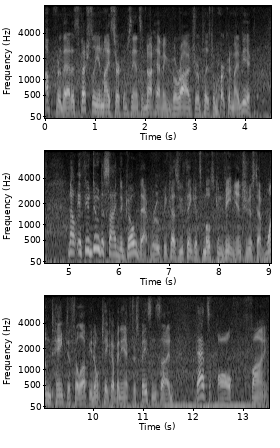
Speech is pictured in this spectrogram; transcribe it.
up for that, especially in my circumstance of not having a garage or a place to work on my vehicle. Now, if you do decide to go that route because you think it's most convenient, you just have one tank to fill up, you don't take up any extra space inside, that's all fine.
